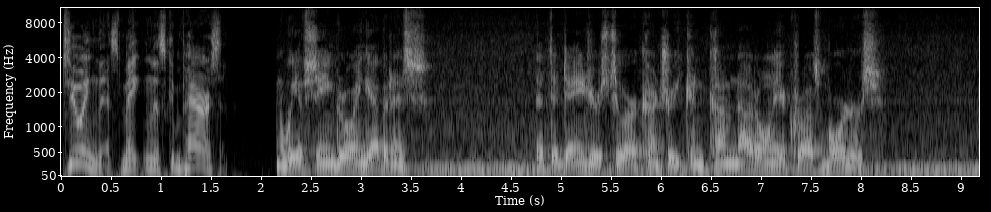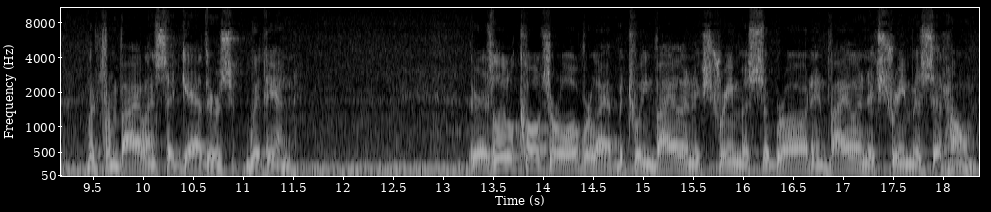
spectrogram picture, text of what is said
doing this, making this comparison. And we have seen growing evidence that the dangers to our country can come not only across borders, but from violence that gathers within. There is little cultural overlap between violent extremists abroad and violent extremists at home.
